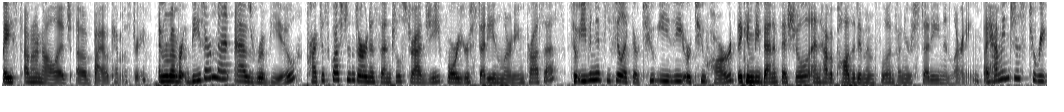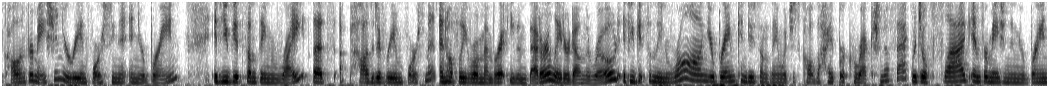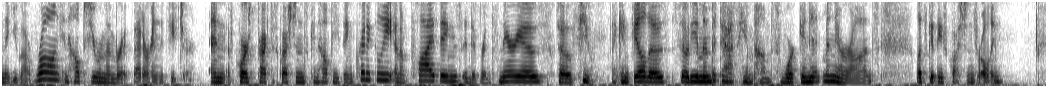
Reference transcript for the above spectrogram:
based on our knowledge of biochemistry. And remember, these are meant as review. Practice questions are an essential strategy for your study and learning process. So even if you feel like they're too easy or too hard, they can be beneficial and have a positive influence on your studying and learning. By having just to recall information, you're reinforcing it in your brain. If you get something right, that's a positive reinforcement, and hopefully you'll remember it even better later down the road. If you get something wrong, your brain can do something which is called the hypercorrection effect, which will flag information in your brain that you got wrong and helps you remember it better in the future. And of course, practice questions can help you think critically and apply things in different scenarios. So, phew, I can feel those sodium and potassium pumps working at my neurons. Let's get these questions rolling.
